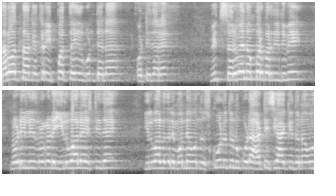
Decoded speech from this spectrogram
ನಲವತ್ನಾಲ್ಕು ಎಕರೆ ಇಪ್ಪತ್ತೈದು ಗುಂಟೆನ ಕೊಟ್ಟಿದ್ದಾರೆ. ವಿತ್ ಸರ್ವೆ ನಂಬರ್ ಬರೆದಿದ್ದೀವಿ. ನೋಡಿ, ಇಲ್ಲಿ ಇದ್ರೊಳಗಡೆ ಇಲ್ವಾಲ ಎಷ್ಟಿದೆ? ಇಲ್ವಾಲದಲ್ಲಿ ಮೊನ್ನೆ ಒಂದು ಸ್ಕೂಲದನ್ನು ಕೂಡ ಆರ್ ಟಿ ಸಿ ಹಾಕಿದ್ದು ನಾವು.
